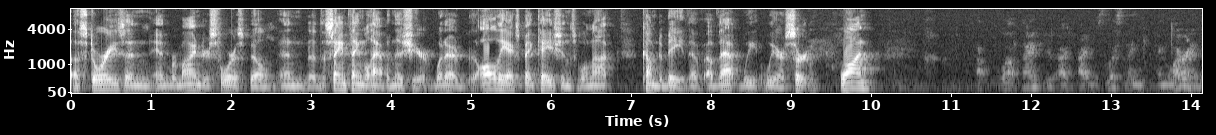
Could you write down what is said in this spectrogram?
uh, stories and, and reminders for us, Bill. And uh, the same thing will happen this year. Whatever, all the expectations will not come to be. Of of that, we, we are certain. Juan? Well, thank you. I, I was listening and learning.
